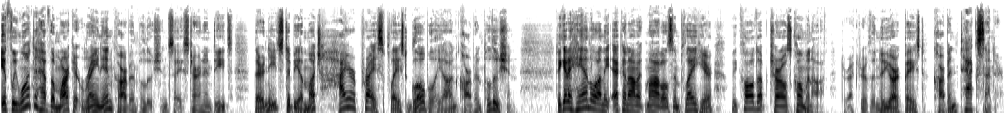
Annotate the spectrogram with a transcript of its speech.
If we want to have the market rein in carbon pollution, say Stern and Dietz, there needs to be a much higher price placed globally on carbon pollution. To get a handle on the economic models in play here, we called up Charles Komanoff, director of the New York based Carbon Tax Center.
